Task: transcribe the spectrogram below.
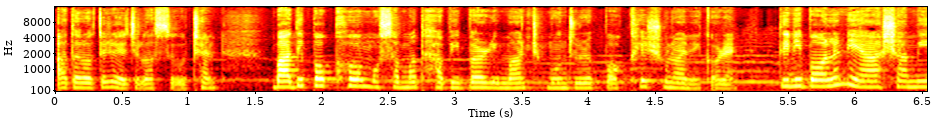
আদালতের এজলাসে ওঠেন বাদীপক্ষ মোসাম্মদ হাবিবার রিমান্ড মঞ্জুরের পক্ষে শুনানি করেন। তিনি বলেন, এ আসামি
